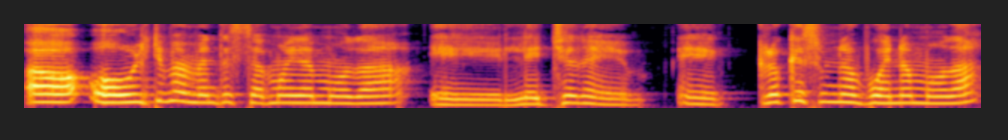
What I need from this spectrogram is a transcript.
o, o últimamente está muy de moda eh, el hecho de, eh, creo que es una buena moda,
